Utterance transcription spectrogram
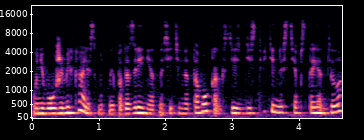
У него уже мелькали смутные подозрения относительно того, как здесь в действительности обстоят дела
